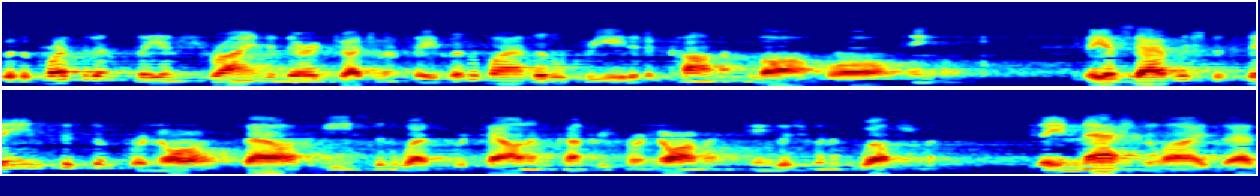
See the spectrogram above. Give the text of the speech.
With the precedents they enshrined in their judgment, they little by little created a common law for all England. They established the same system for north, south, east, and west, for town and country, for Norman, Englishman, and Welshman. They nationalized, as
